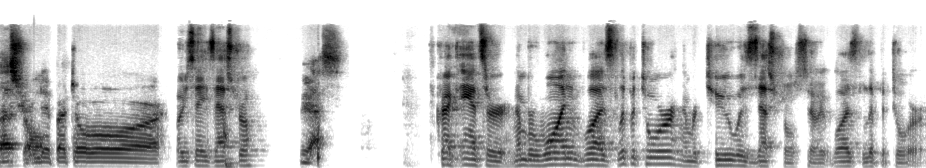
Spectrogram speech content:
Cholesterol. Lipitor. What do you say, Zestril? Yes. The correct answer, number one was Lipitor. Number two was Zestril. So it was Lipitor.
